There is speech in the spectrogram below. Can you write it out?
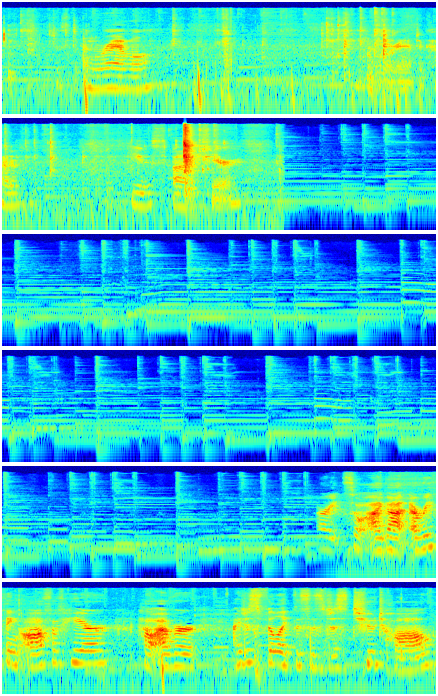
just unravel. We're gonna have to cut a few spots here. All right, so I got everything off of here. However, I just feel like this is just too tall.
